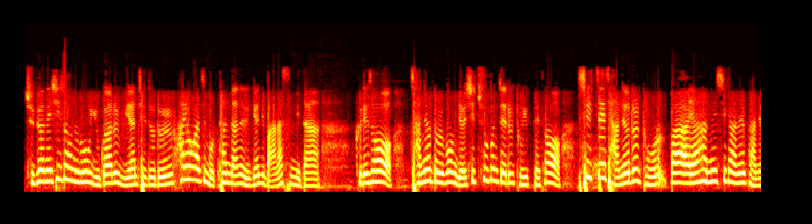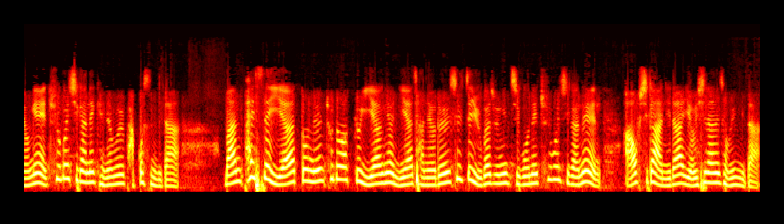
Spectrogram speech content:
주변의 시선으로 육아를 위한 제도를 활용하지 못한다는 의견이 많았습니다. 그래서 자녀 돌봄 10시 출근제를 도입해서 실제 자녀를 돌봐야 하는 시간을 반영해 출근 시간의 개념을 바꿨습니다. 만 8세 이하 또는 초등학교 2학년 이하 자녀를 실제 육아 중인 직원의 출근 시간은 9시가 아니라 10시라는 점입니다.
